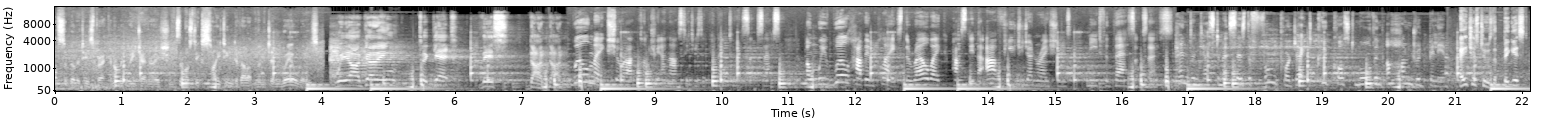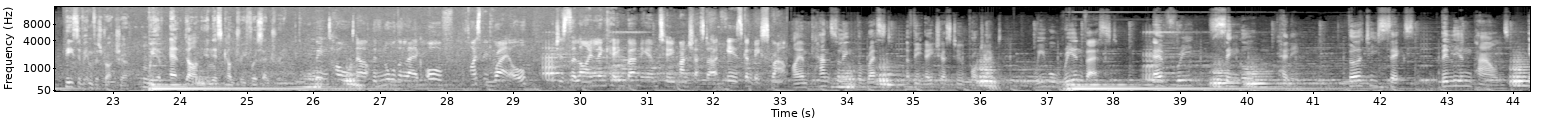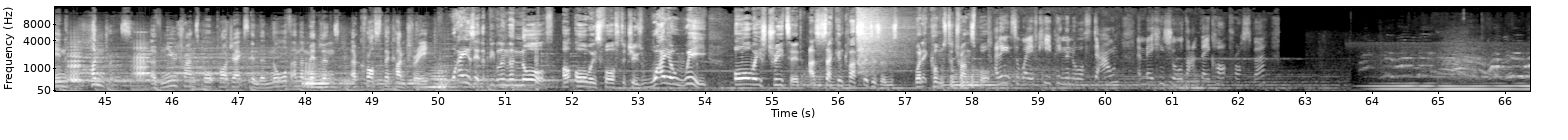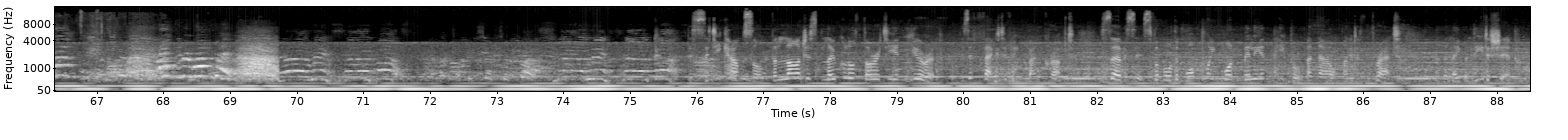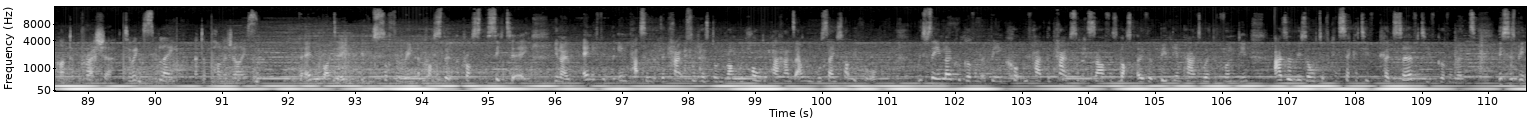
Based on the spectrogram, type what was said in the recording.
possibilities for economic regeneration. It's the most exciting development in railways. We are going to get this done. done. We'll make sure our country and our cities are connected with success, and we will have in place the railway capacity that our future generations need for their success. Hendon Testament says the full project could cost more than 100 billion. HS2 is the biggest piece of infrastructure we have ever done in this country for a century. We're being told now the northern leg of high speed rail, which is the line linking Birmingham to Manchester, is going to be scrapped. I am cancelling the rest of the HS2 project. We will reinvest every single penny, 36 billion pounds in hundreds of new transport projects in the North and the Midlands across the country. Why is it that people in the North are always forced to choose? Why are we always treated as second class citizens when it comes to transport? I think it's a way of keeping the North down and making sure that they can't prosper.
